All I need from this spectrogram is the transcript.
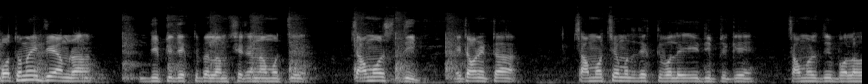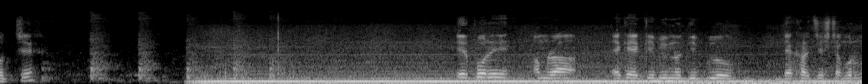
প্রথমেই যে আমরা দ্বীপটি দেখতে পেলাম, সেটার নাম হচ্ছে চামচ দ্বীপ। এটা অনেকটা চামচের মধ্যে দেখতে বলে এই দ্বীপটিকে চামচ দ্বীপ বলা হচ্ছে। এরপরে আমরা একে একে বিভিন্ন দ্বীপগুলো দেখার চেষ্টা করব।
